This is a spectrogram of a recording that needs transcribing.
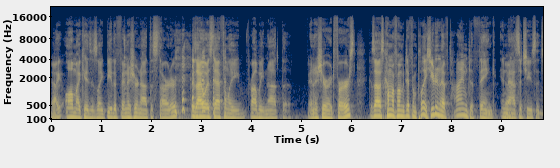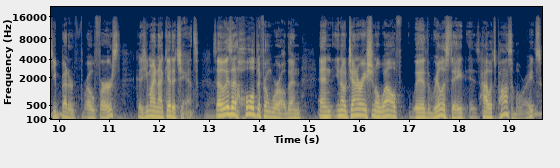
my, all my kids is like be the finisher, not the starter, because I was definitely probably not the finisher at first because I was coming from a different place. You didn't have time to think in Massachusetts. You better throw first because you might not get a chance. So it's a whole different world, and and you know generational wealth with real estate is how it's possible, right? So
